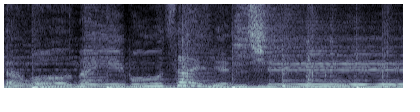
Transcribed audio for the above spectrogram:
当我们在眼前。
